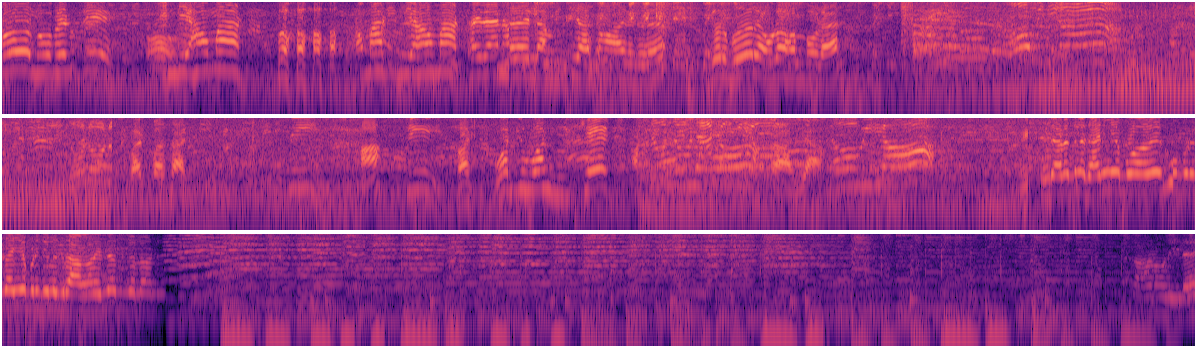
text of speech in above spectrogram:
No, no fancy. Oh. India how much? How much India how much? Thailand how எல்லாம் வித்தியாசமா இருக்குது இது ஒரு வேற உலகம் போல பட் பசாஜ் See, ah see. But What you want? You check. Yeah No video. இந்த இடத்துல தனியா போகவே கூப்பிடு கையை பிடிச்சு இழுக்கிறாங்க என்ன சொல்ல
